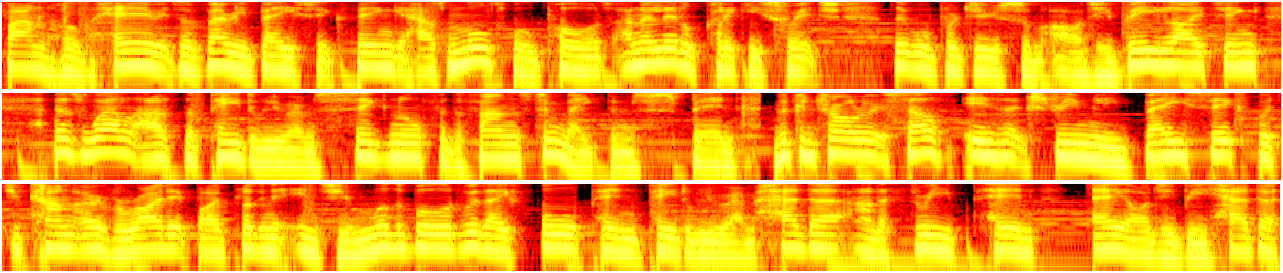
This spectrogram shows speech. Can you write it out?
fan hub here. It's a very basic thing. It has multiple ports and a little clicky switch that will produce some RGB lighting as well as the PWM signal for the fans to make them spin. The controller itself is extremely basic but you can override it by plugging it into your motherboard with a 4 pin PWM header and a 3 pin ARGB header.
